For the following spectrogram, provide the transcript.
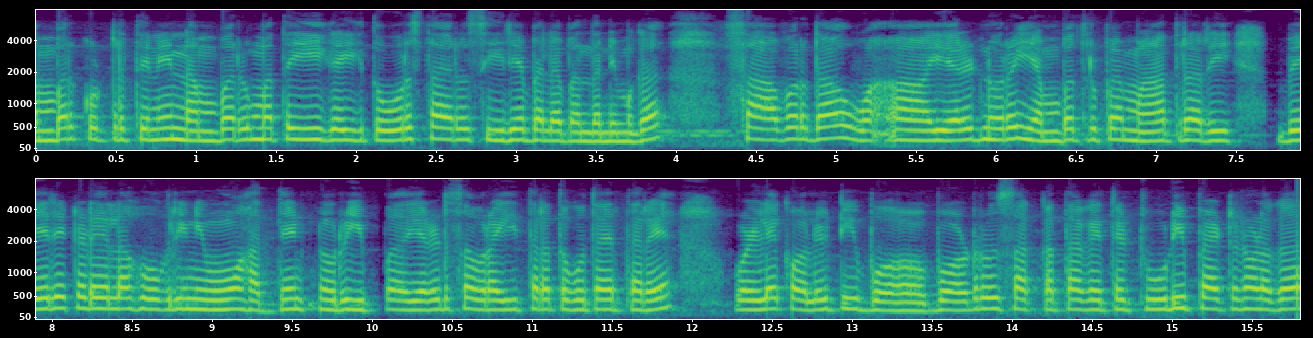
ನಂಬರ್ ಕೊಟ್ಟಿರ್ತೀನಿ. ನಂಬರು ಮತ್ತು ಈಗ ಈಗ ತೋರಿಸ್ತಾ ಇರೋ ಸೀರೆ ಬೆಲೆ ಬಂದ ನಿಮ್ಗೆ ಸಾವಿರದ ಎರಡು ನೂರ ಎಂಬತ್ತು ರೂಪಾಯಿ ಮಾತ್ರ ರೀ. ಬೇರೆ ಕಡೆ ಎಲ್ಲ ಹೋಗ್ರಿ ನೀವು. ಹದಿನೆಂಟು ನೂರು ಇಪ್ಪ, ಎರಡು ಸಾವಿರ ಈ ಥರ ತಗೋತಾ ಇರ್ತಾರೆ. ಒಳ್ಳೆ ಕ್ವಾಲಿಟಿ ಬಾರ್ಡ್ರು ಸಖತ್ತಾಗೈತೆ. ಟೂ ಡಿ ಪ್ಯಾಟರ್ನ್ ಒಳಗೆ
